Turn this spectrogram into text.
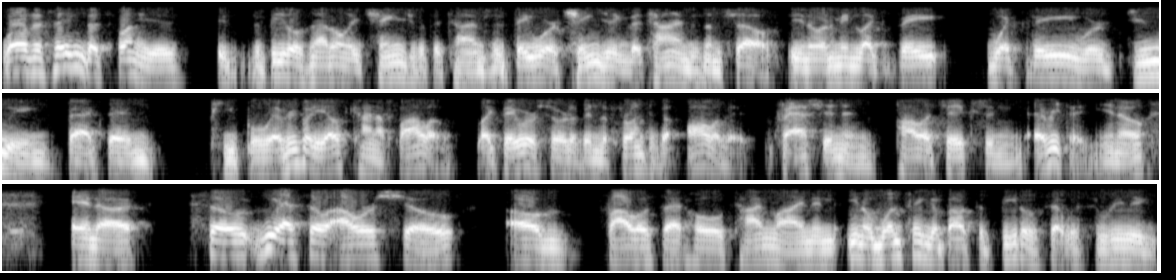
Well, the thing that's funny is it, the Beatles not only changed with the times, but they were changing the times themselves. You know what I mean? Like they, what they were doing back then, people, everybody else kind of followed. Like they were sort of in the front of all of it, fashion and politics and everything, you know? And, uh, so yeah, so our show, um, follows that whole timeline. And, you know, one thing about the Beatles that was really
